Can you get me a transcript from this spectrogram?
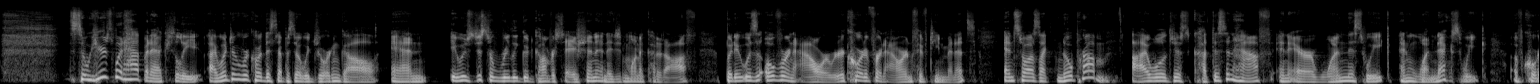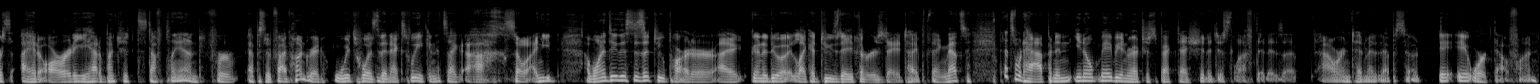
so here's what happened actually. I went to record this episode with Jordan Gal and it was just a really good conversation and I didn't want to cut it off. But it was over an hour. We recorded for an hour and 15 minutes. And so I was like, no problem. I will just cut this in half and air one this week and one next week. Of course, I had already had a bunch of stuff planned for episode 500, which was the next week. And it's like, ah, so I need, I want to do this as a two parter. I'm going to do it like a Tuesday, Thursday type thing. That's, that's what happened. And, you know, maybe in retrospect, I should have just left it as an hour and 10 minute episode. It, it worked out fine.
